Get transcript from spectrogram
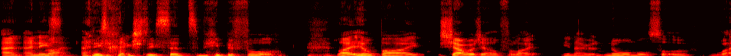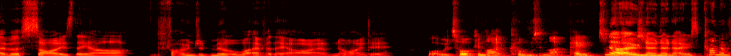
and and he's Right. and he's actually said to me before, like he'll buy shower gel for like, you know, a normal sort of whatever size they are, 500 mil or whatever they are, I have no idea. What we're talking like comes in like paint. No, no, no, no. It's kind of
